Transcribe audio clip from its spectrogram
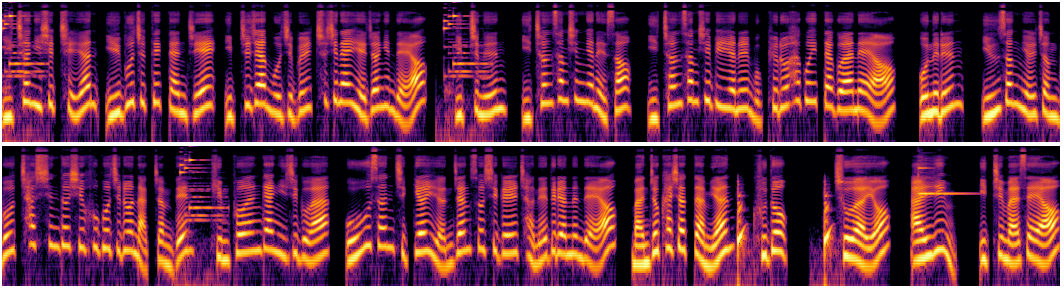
2027년 일부 주택 단지의 입주자 모집을 추진할 예정인데요. 입주는 2030년에서 2031년을 목표로 하고 있다고 하네요. 오늘은 윤석열 정부 첫 신도시 후보지로 낙점된 김포 한강 이지구와 5호선 직결 연장 소식을 전해드렸는데요. 만족하셨다면 구독, 좋아요, 알림 잊지 마세요.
